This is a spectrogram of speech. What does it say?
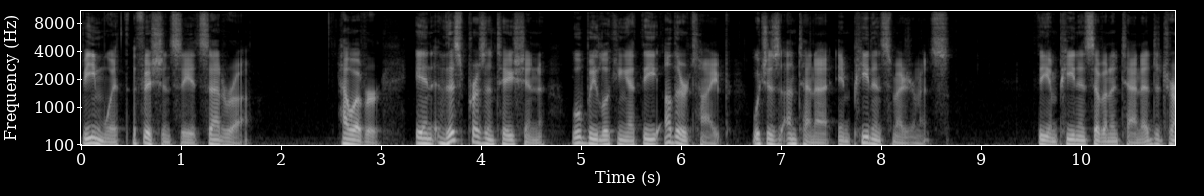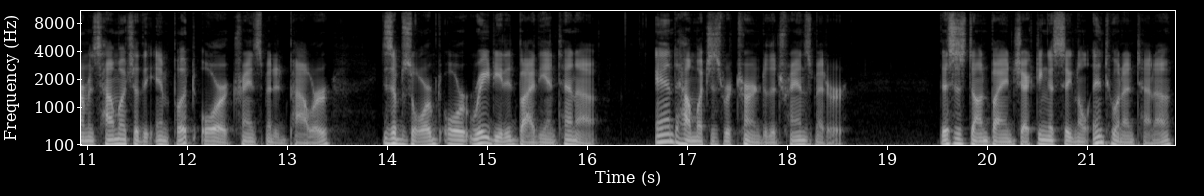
beam width, efficiency, etc. However, in this presentation, we'll be looking at the other type, which is antenna impedance measurements. The impedance of an antenna determines how much of the input or transmitted power is absorbed or radiated by the antenna, and how much is returned to the transmitter. This is done by injecting a signal into an antenna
